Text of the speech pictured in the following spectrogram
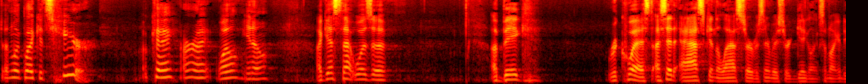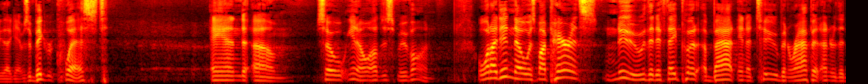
doesn't look like it's here. Okay, all right. Well, you know, I guess that was a, a big request. I said ask in the last service, and everybody started giggling, so I'm not going to do that again. It was a big request. And um, so, you know, I'll just move on. What I didn't know was my parents knew that if they put a bat in a tube and wrap it under the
